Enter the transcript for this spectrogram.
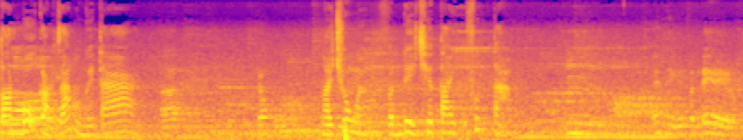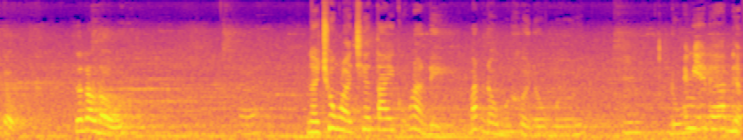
toàn bộ cảm giác của người ta. À, đó cũng nói chung là vấn đề chia tay cũng phức tạp. Ừ. em thấy cái vấn đề này nó kiểu rất đau đầu nói chung là chia tay cũng là để bắt đầu một khởi đầu mới. Ừ. đúng. Em nghĩ đấy là điểm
